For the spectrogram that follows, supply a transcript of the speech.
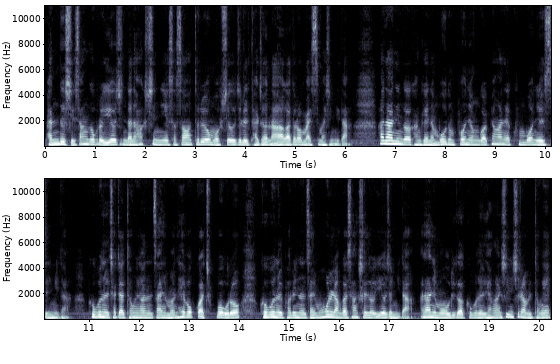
반드시 상급으로 이어진다는 확신이 있어서 두려움 없이 의지를 다져 나아가도록 말씀하십니다. 하나님과 관계는 모든 번영과 평안의 근본 일수입니다. 그분을 찾아 동행하는 삶은 회복과 축복으로 그분을 버리는 삶은 혼란과 상실로 이어집니다. 하나님은 우리가 그분을 향한 신실함을 통해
